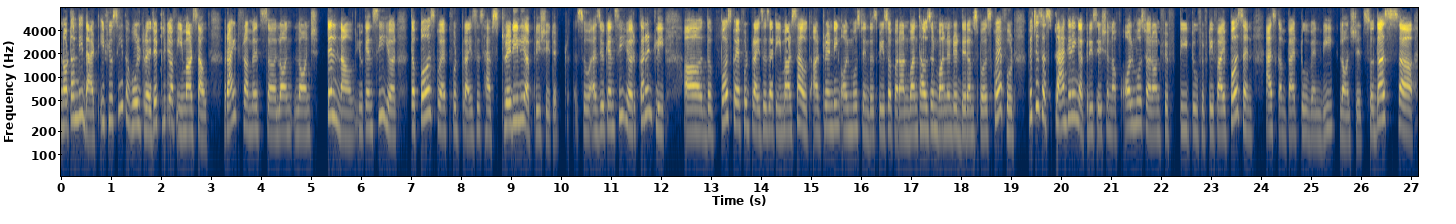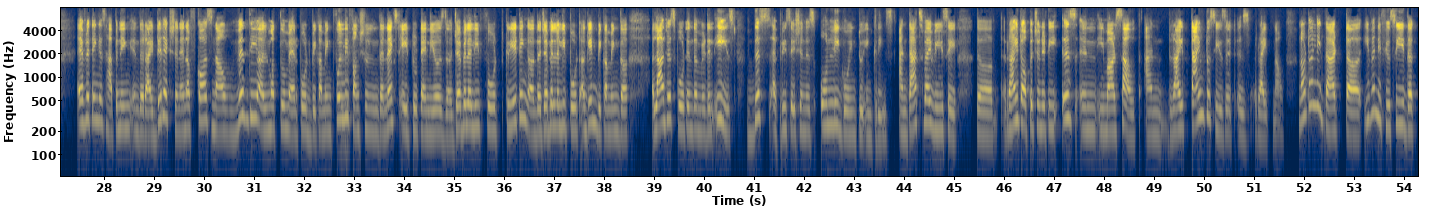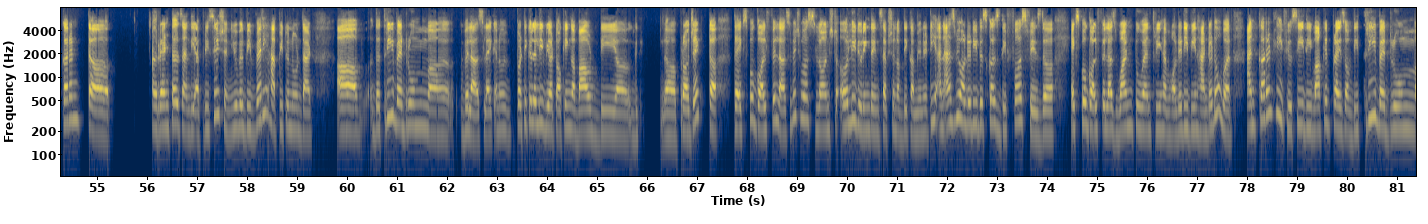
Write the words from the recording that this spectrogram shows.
Not only that, if you see the whole trajectory of Emaar South, right from its uh, launch till now, you can see here the per square foot prices have steadily appreciated. So as you can see here, currently uh, the per square foot prices at Emaar South are trending almost in the space of around 1,100 dirhams per square foot, which is a staggering appreciation of almost around 50 to 55% as compared to when we launched it. So thus, uh, everything is happening in the right direction. And of course, now with the Al Maktoum airport becoming fully functional in the next eight to 10 years, the Jebel Ali fort creating uh, the Jebel Ali port again becoming the largest port in the Middle East, this appreciation is only going to increase. And that's why we say the right opportunity is in Emaar South and the right time to seize it is right now. Not only that, uh, even if you see the current uh, rentals and the appreciation, you will be very happy to note that uh, the three bedroom uh, villas, like, you know, particularly we are talking about the uh, uh, project, uh, the Expo Golf Villas, which was launched early during the inception of the community. And as we already discussed, the first phase, the Expo Golf Villas 1, 2, and 3 have already been handed over. And currently, if you see the market price of the three bedroom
